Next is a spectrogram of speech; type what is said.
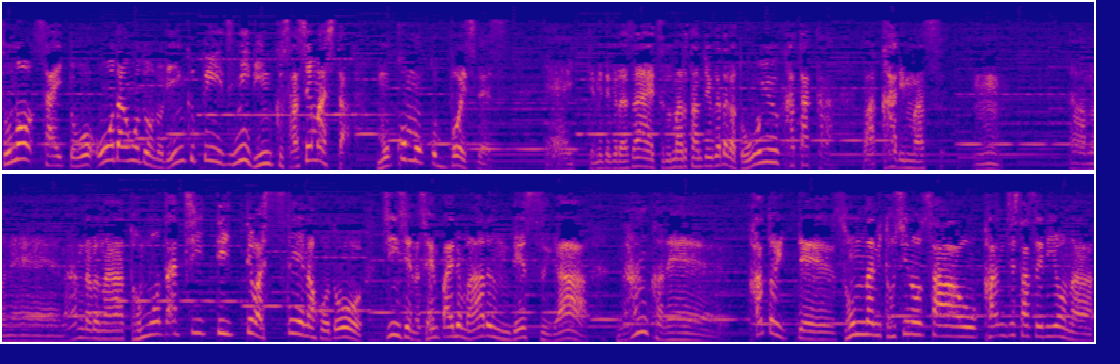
そのサイトを横断歩道のリンクページにリンクさせました。もこもこボイスです。えー行ってみてください。鶴丸さんという方がどういう方かわかります。うん。あのね、なんだろうな、友達って言っては失礼なほど人生の先輩でもあるんですが、なんかね、かといってそんなに年の差を感じさせるような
